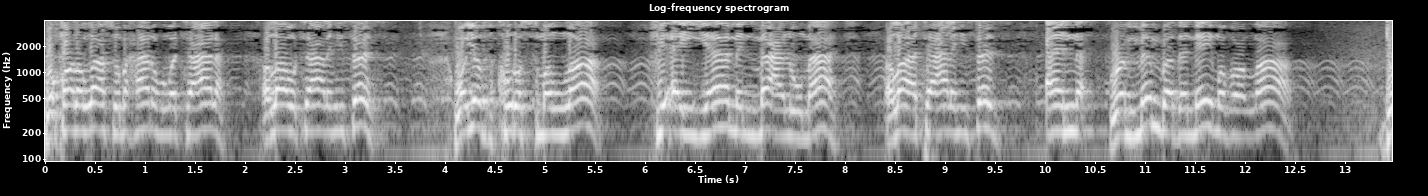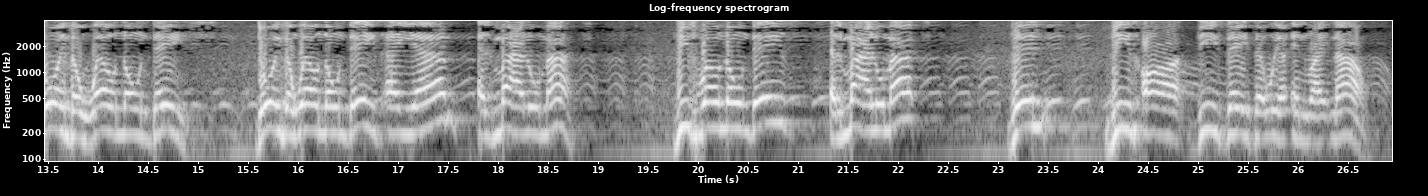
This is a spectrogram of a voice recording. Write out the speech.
وقال الله سبحانه وتعالى Allah Ta'ala He says وَيَذْكُرُ اسْمَ اللَّهِ فِي أَيَّامٍ مَعْلُومَاتٍ Allah Ta'ala He says and remember the name of Allah during the well-known days during the well-known days أيام المعلومات these well-known days المعلومات then these are these days that we are in right now.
